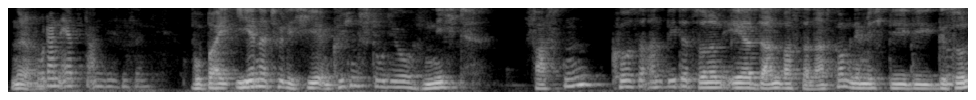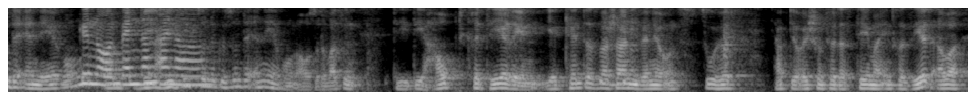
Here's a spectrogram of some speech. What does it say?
ja. wo dann Ärzte anwesend sind. Wobei ihr natürlich hier im Küchenstudio nicht Fastenkurse anbietet, sondern eher dann, was danach kommt, nämlich die, die gesunde Ernährung. Genau, und wenn dann wie, wie sieht so eine gesunde Ernährung aus? Oder was sind die, die Hauptkriterien? Ihr kennt das wahrscheinlich, wenn ihr uns zuhört, habt ihr euch schon für das Thema interessiert, aber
